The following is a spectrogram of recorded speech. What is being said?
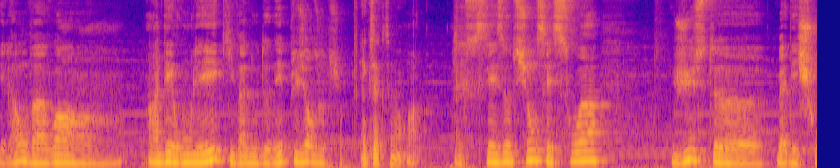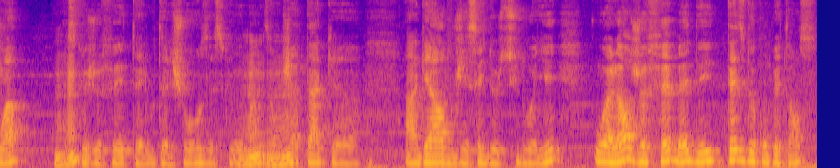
Et là, on va avoir un, un déroulé qui va nous donner plusieurs options. Exactement. Donc, ces options, c'est soit juste euh, ben, des choix. Mhm. Est-ce que je fais telle ou telle chose? Est-ce que, Mhm, par exemple, mhm. j'attaque euh, un garde ou j'essaye de le sudoyer? Ou alors, je fais ben, des tests de compétences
